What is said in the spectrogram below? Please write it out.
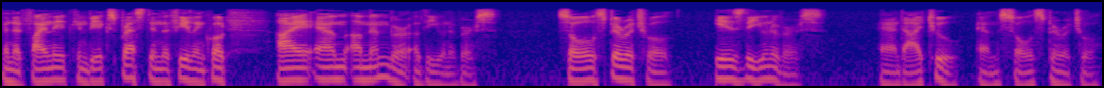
and that finally it can be expressed in the feeling, quote, I am a member of the universe. Soul spiritual is the universe, and I too am soul spiritual.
